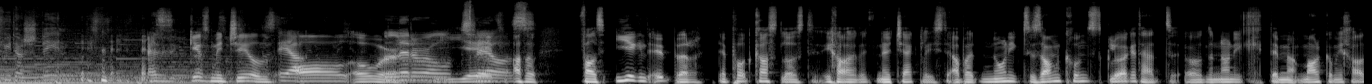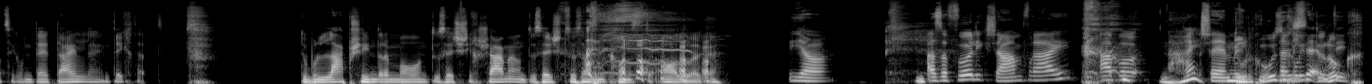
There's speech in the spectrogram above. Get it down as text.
laut widerstehen. Es gives me chills Ja. all over. Literal Jedes- chills. Also, falls irgendjemand den Podcast lost, ich habe nicht die Checkliste, aber noch nicht Zusammenkunft geschaut hat oder noch nicht den Marco Michalzik und den Teil entdeckt hat, pff, du lebst hinter dem Mond, du sollst dich schämen und du sollst Zusammenkunft anschauen. Ja. Also völlig schamfrei, aber Nein, Schäm dich. durchaus ein bisschen. Druck.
